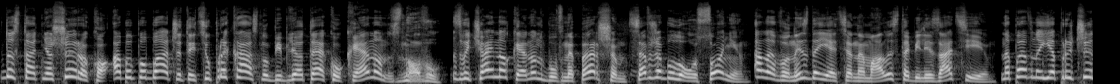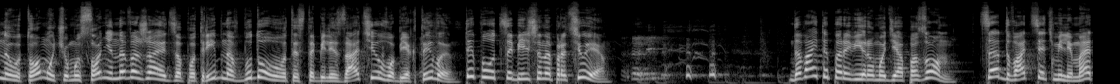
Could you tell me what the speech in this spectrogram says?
Достатньо широко, аби побачити цю прекрасну бібліотеку Canon знову. Звичайно, Canon був не першим, це вже було у Sony, але вони, здається, не мали стабілізації. Напевно, є причини у тому, чому Sony не вважають за потрібне вбудовувати стабілізацію в об'єктиви. Типу, це більше не працює. Давайте перевіримо діапазон. Це 20 мм.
